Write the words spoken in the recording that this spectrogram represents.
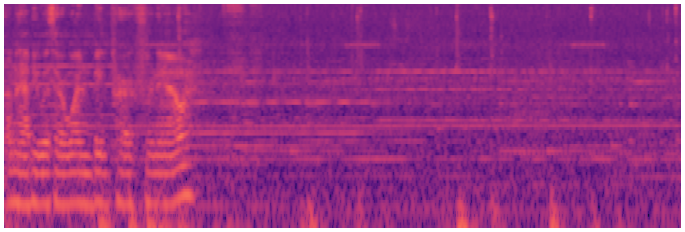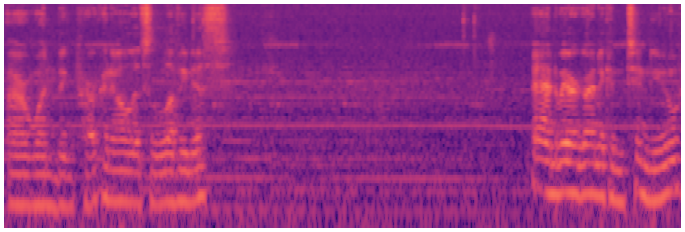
I'm happy with our one big park for now. Our one big park and all its loveliness. And we are going to continue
